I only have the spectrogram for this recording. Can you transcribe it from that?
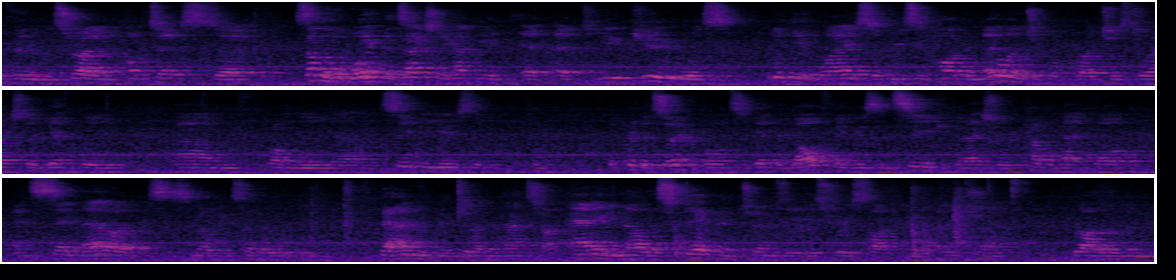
within an Australian context. Uh, some of the work that's actually happening at, at, UQ was looking at ways of using hydrometallurgical approaches to actually get the, um, from the uh, CPUs, the, the printed circuit boards to get the gold figures and see if you could actually recover that gold and send that over to smelting so there would be value in doing that. So adding another step in terms of this recycling value rather than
